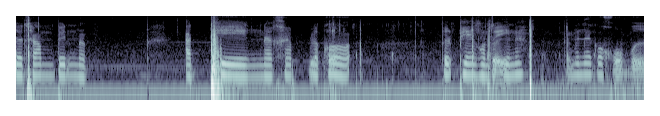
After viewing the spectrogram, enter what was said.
จะทำเป็นแบบอัดเพลงนะครับ แล้วก็เป็นเพลงของตัวเองนะไม่ได้ก็ cover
